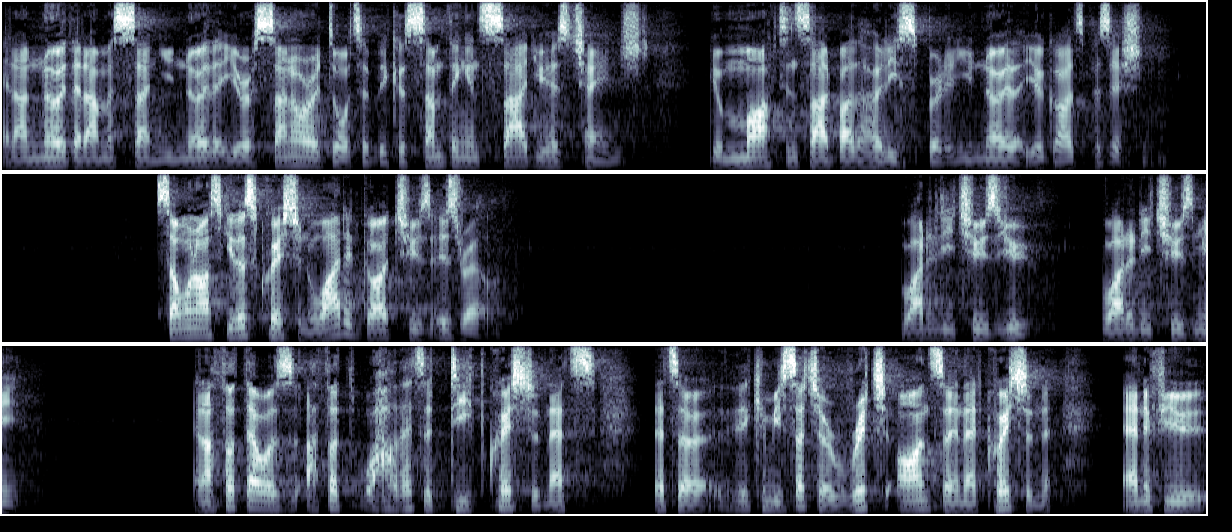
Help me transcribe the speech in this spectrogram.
And I know that I'm a son. You know that you're a son or a daughter because something inside you has changed. You're marked inside by the Holy Spirit, and you know that you're God's possession. So I want to ask you this question Why did God choose Israel? Why did he choose you? Why did he choose me? And I thought that was, I thought, wow, that's a deep question. That's, that's a, there can be such a rich answer in that question. And if you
